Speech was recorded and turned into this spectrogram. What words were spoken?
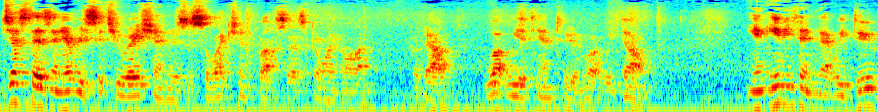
just as in every situation, there's a selection process going on about what we attend to and what we don't. In anything that we do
